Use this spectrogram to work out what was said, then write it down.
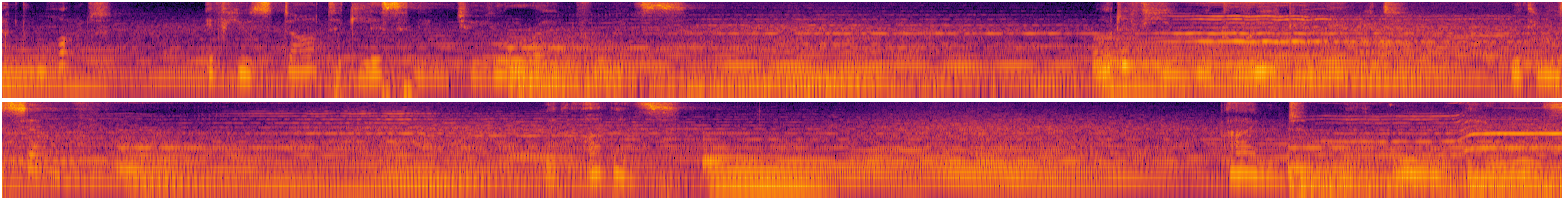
And what if you started listening to your own voice? What if you would reconnect with yourself? Others, and with all there is.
